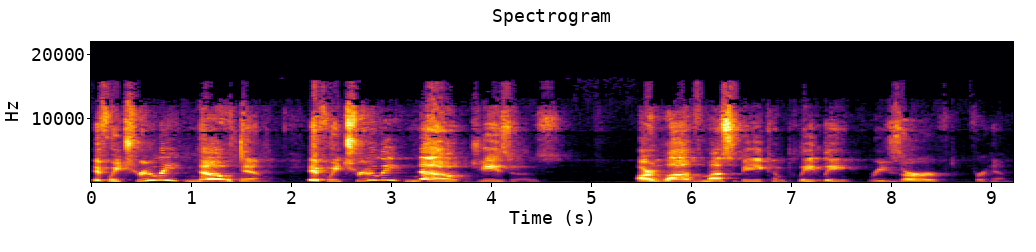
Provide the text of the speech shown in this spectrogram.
if we truly know him, if we truly know Jesus, our love must be completely reserved for him.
